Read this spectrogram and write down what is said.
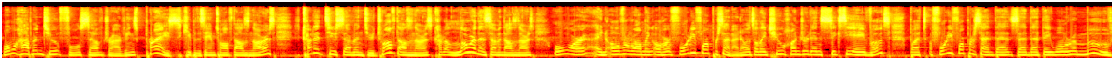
What will happen to full self-driving's price? Keep it the same $12,000, cut it to seven to $12,000, cut it lower than $7,000 or an overwhelming over 44%. I know it's only 268 votes votes, but 44% that said that they will remove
